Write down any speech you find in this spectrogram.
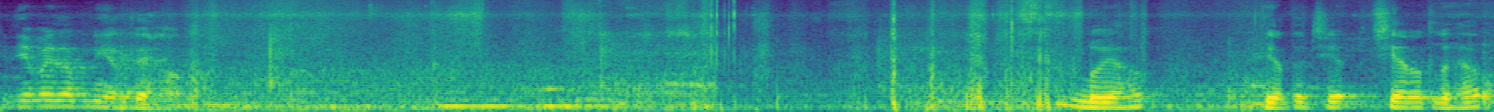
এতিয়া বাইদেউ আপুনি ইয়াতে আহক। লৈ আহক। ইয়াতে চেয়াৰ চেয়াৰত লৈ আহক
